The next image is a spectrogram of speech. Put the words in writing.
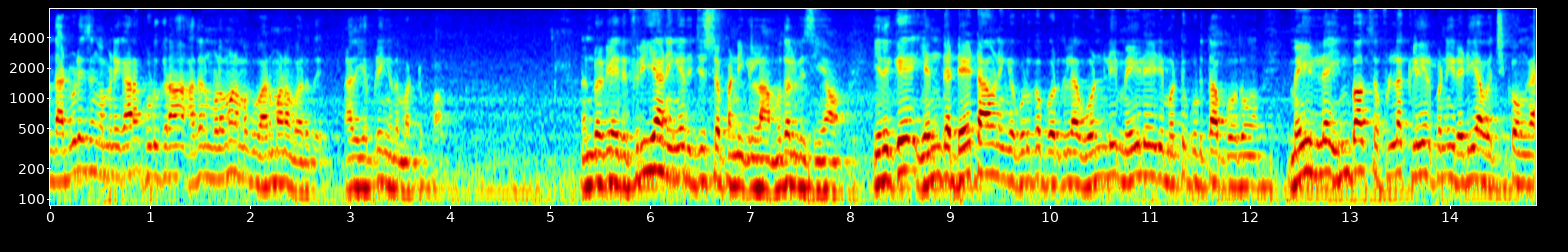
அந்த அட்வர்டைஸிங் கம்பெனிக்காரன் கொடுக்குறான் அதன் மூலமாக நமக்கு வருமானம் வருது. அது எப்படிங்கிறத மட்டும் பார்ப்போம். நண்பர்களே இது ஃப்ரீயாக நீங்கள் ரிஜிஸ்டர் பண்ணிக்கலாம் முதல் விஷயம். இதுக்கு எந்த டேட்டாவும் நீங்கள் கொடுக்க போகிறதில்ல ஒன்லி மெயில் ஐடி மட்டும் கொடுத்தா போதும். மெயிலில் இன்பாக்ஸை ஃபுல்லாக கிளியர் பண்ணி ரெடியாக வச்சுக்கோங்க.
